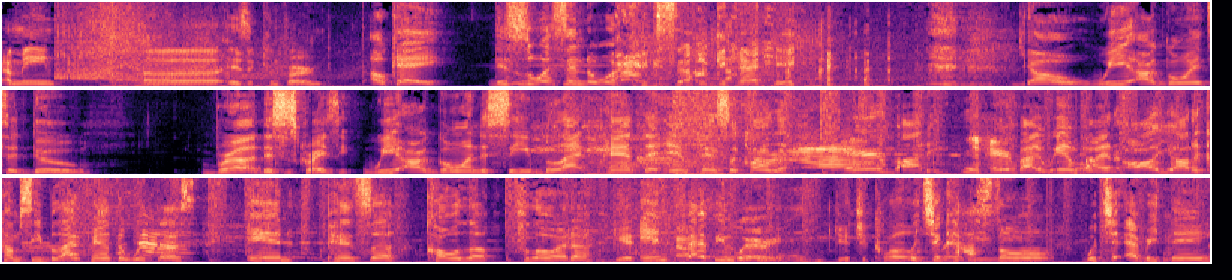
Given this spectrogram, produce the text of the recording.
I mean, uh, is it confirmed? Okay, this is what's in the works. Okay. Yo, we are going to do, bruh, this is crazy. We are going to see Black Panther in Pensacola. Everybody, everybody, we invite all y'all to come see Black Panther with us in Pensacola, Florida Get in costume, February. Get your clothes. With your costume, with your everything.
